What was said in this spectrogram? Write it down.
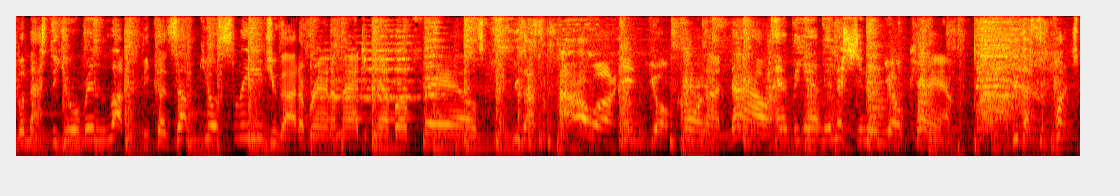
But master, you're in luck because up your sleeves you got a brand of magic never fails. You got some power in your corner now, heavy ammunition in your camp. You got some punch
